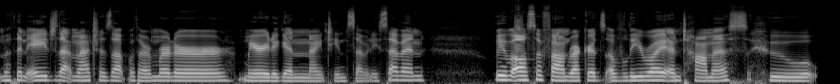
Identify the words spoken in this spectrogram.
with an age that matches up with our murderer, married again in 1977. We've also found records of Leroy and Thomas, who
